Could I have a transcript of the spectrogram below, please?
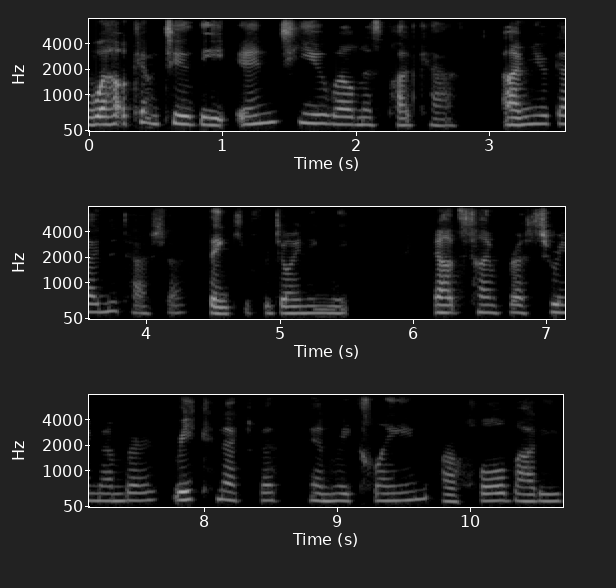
Welcome to the Into You Wellness Podcast. I'm your guide, Natasha. Thank you for joining me. Now it's time for us to remember, reconnect with, and reclaim our whole body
